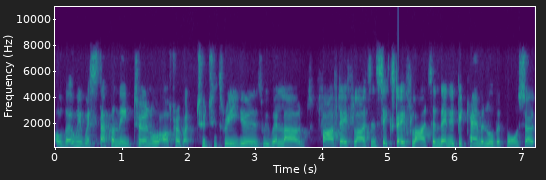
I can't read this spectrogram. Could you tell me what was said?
although we were stuck on the internal after about two to three years, we were allowed five day flights and six day flights, and then it became a little bit more. So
